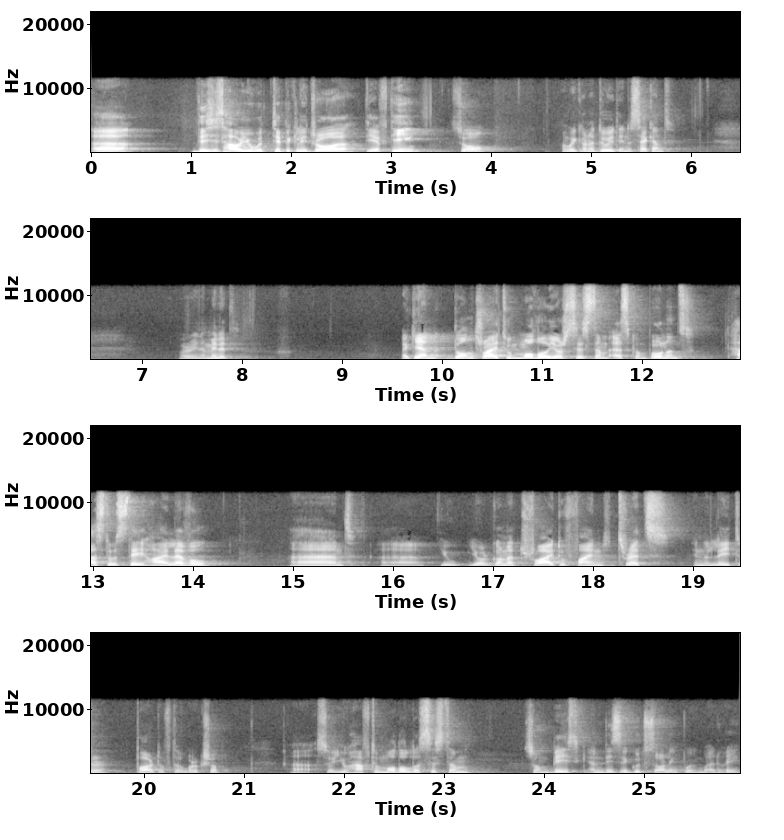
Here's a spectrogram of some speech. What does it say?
uh, this is how you would typically draw a DFD. So, and we're going to do it in a second or in a minute. Again, don't try to model your system as components. It has to stay high level and uh, you, you're going to try to find threads in the later part of the workshop. Uh, so you have to model the system some basic, and this is a good starting point by the way.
